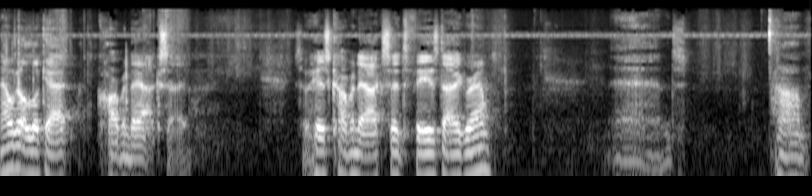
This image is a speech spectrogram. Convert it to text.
Now we're going to look at carbon dioxide. So here's carbon dioxide's phase diagram. And um,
